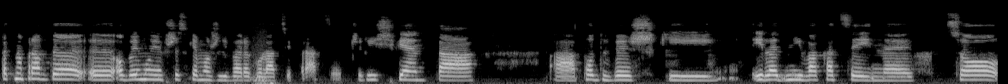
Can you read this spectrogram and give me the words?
tak naprawdę e, obejmuje wszystkie możliwe regulacje pracy, czyli święta, podwyżki, ile dni wakacyjnych, co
